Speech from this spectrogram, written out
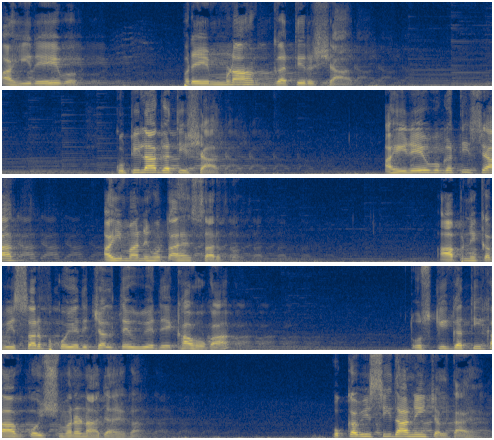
अहिरेव प्रेमणा गतिर गतिर्षाद कुटिला गति सात अहिरेव गति सात अहि माने होता है सर्प। आपने कभी सर्प को यदि चलते हुए देखा होगा तो उसकी गति का आपको स्मरण आ जाएगा। वो कभी सीधा नहीं चलता है।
